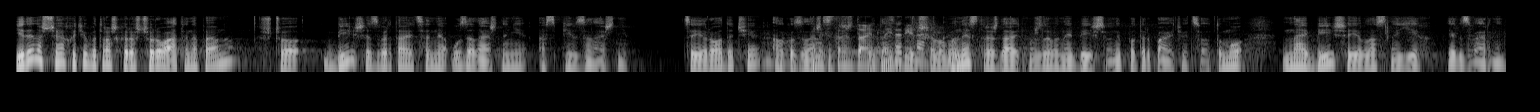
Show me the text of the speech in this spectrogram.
Єдине, що я хотів би трошки розчарувати, напевно, що більше звертаються не узалежнені, а співзалежні. Це є родичі Вони страждають людей. найбільше, мабуть. Вони страждають, можливо, найбільше, вони потерпають від цього. Тому найбільше є, власне, їх як звернень.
